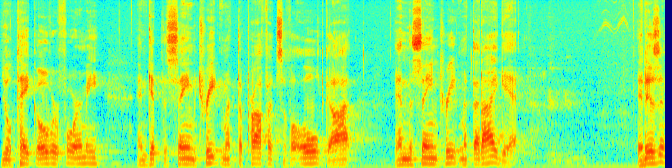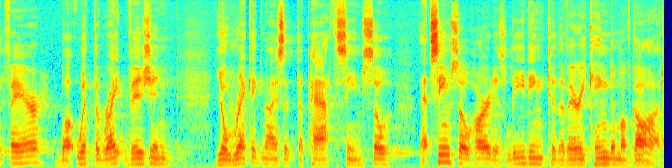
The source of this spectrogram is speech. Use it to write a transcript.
You'll take over for me and get the same treatment the prophets of old got and the same treatment that I get. It isn't fair, but with the right vision, you'll recognize that the path seems so that seems so hard is leading to the very kingdom of God.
